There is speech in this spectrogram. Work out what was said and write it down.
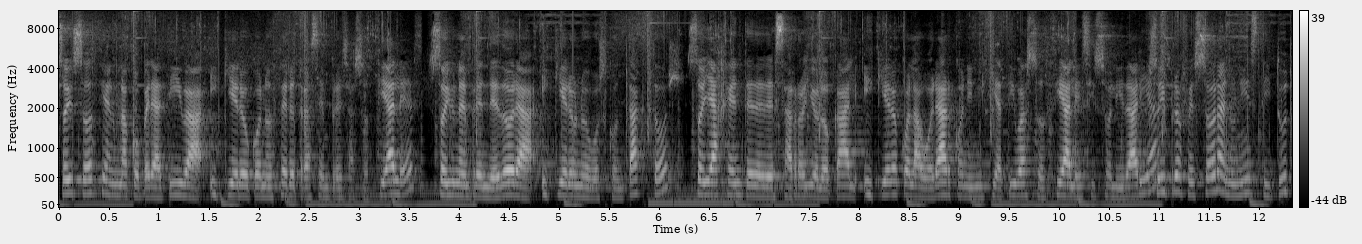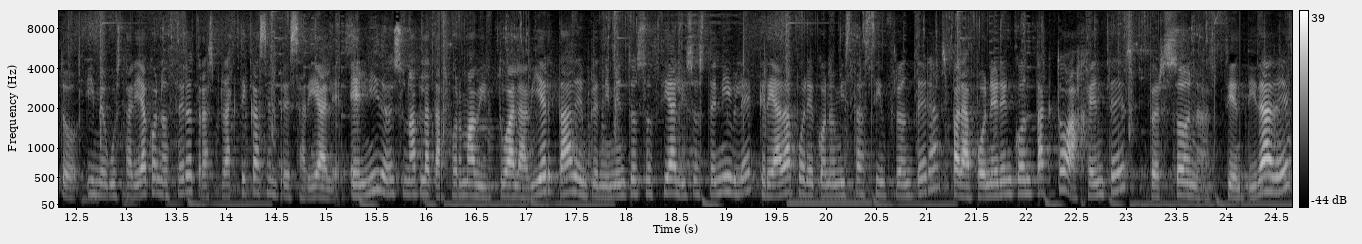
Soy socia en una cooperativa y quiero conocer otras empresas sociales. Soy una emprendedora y quiero nuevos contactos. Soy agente de desarrollo local y quiero colaborar con iniciativas sociales y solidarias. Soy profesora en un instituto y me gustaría conocer otras prácticas empresariales. El Nido es una plataforma virtual abierta de emprendimiento social y sostenible creada por Economistas Sin Fronteras para poner en contacto a agentes, personas y entidades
